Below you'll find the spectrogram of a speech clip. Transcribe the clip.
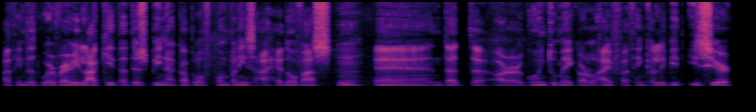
I think that we're very lucky that there's been a couple of companies ahead of us and that uh, are going to make our life, I think, a little bit easier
